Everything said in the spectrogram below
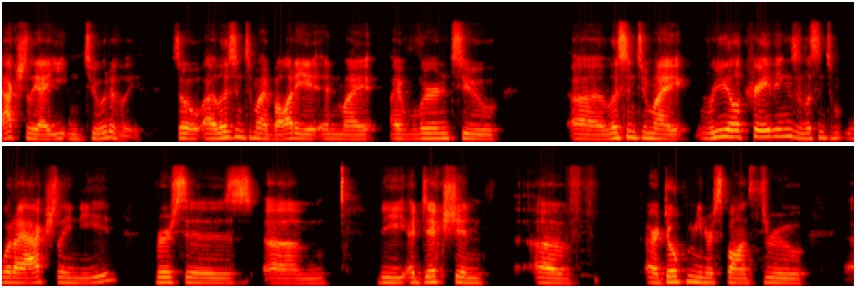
actually I eat intuitively. So I listen to my body, and my I've learned to uh, listen to my real cravings and listen to what I actually need versus um, the addiction of our dopamine response through uh,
